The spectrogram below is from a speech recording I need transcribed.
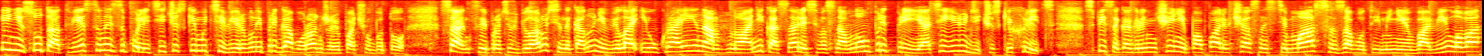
и несут ответственность за политически мотивированный приговор Анджею Почобуту. Санкции против Беларуси накануне ввела и Украина, но они касались в основном предприятий юридических лиц. В список ограничений попали в частности МАС, завод имени Вавилова,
